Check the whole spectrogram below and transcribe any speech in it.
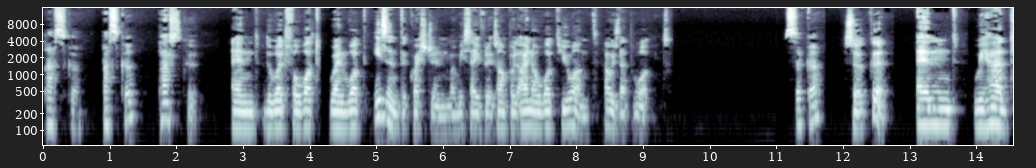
Parce que. Parce que. parce que. And the word for what when what isn't a question, when we say, for example, I know what you want. How is that what? Ce que. Ce que. And we had,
